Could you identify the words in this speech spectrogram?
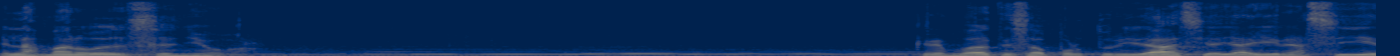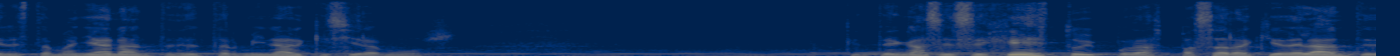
en las manos del Señor. Queremos darte esa oportunidad, si hay alguien así en esta mañana, antes de terminar, quisiéramos que tengas ese gesto y puedas pasar aquí adelante.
